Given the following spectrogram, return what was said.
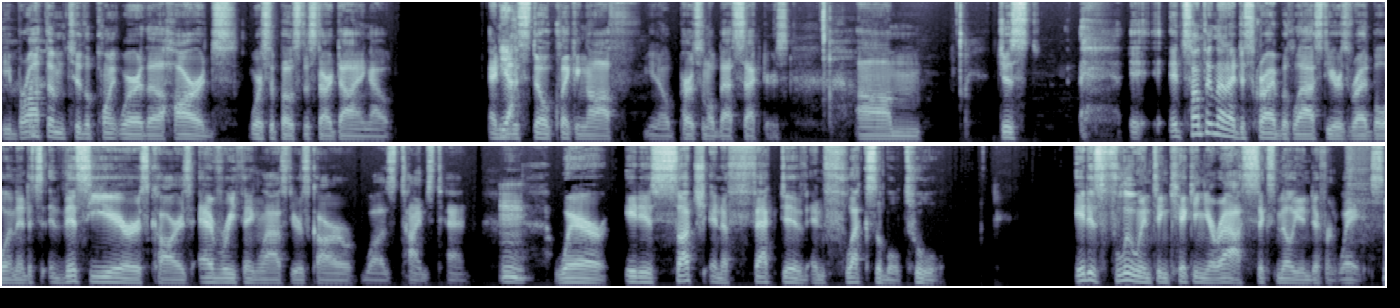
he brought them to the point where the hards were supposed to start dying out and he Yeah. was still clicking off you know personal best sectors um just it, it's something that i described with last year's red bull and it's this year's car is everything last year's car was times 10 Mm. where it is such an effective and flexible tool. It is fluent in kicking your ass 6 million different ways.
